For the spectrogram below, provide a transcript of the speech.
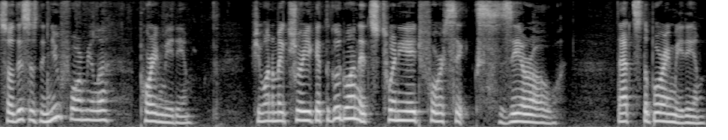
So this is the new formula pouring medium. If you want to make sure you get the good one, it's 28460. That's the pouring medium.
